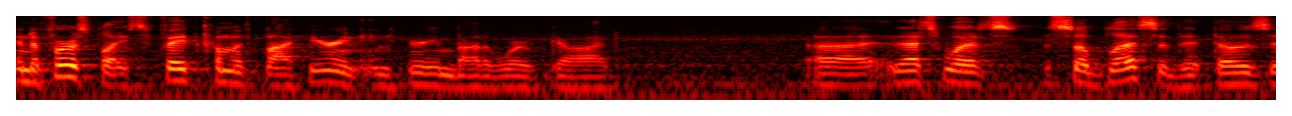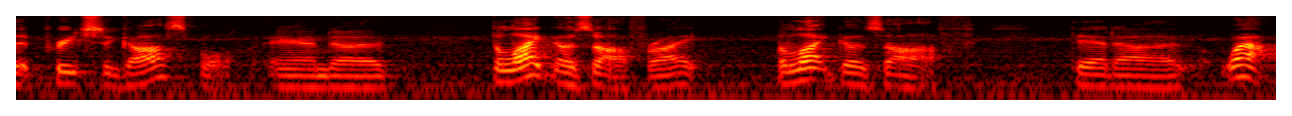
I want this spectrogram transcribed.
In the first place, faith cometh by hearing, and hearing by the word of God. Uh, that's what's so blessed that those that preach the gospel and uh, the light goes off, right? The light goes off. That uh, wow,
